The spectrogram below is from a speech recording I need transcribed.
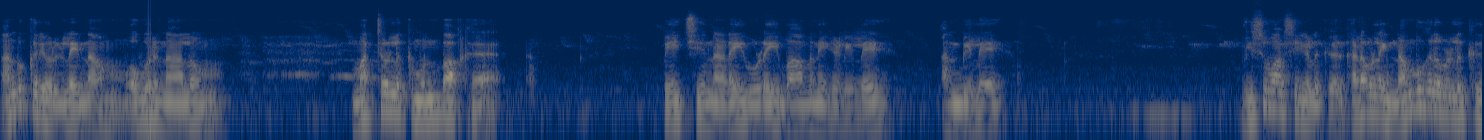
அன்புக்குரியவர்களை நாம் ஒவ்வொரு நாளும் மற்றவர்களுக்கு முன்பாக பேச்சு நடை உடை பாவனைகளிலே அன்பிலே விசுவாசிகளுக்கு கடவுளை நம்புகிறவர்களுக்கு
